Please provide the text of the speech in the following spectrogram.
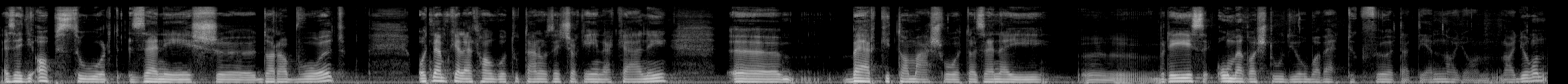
ez egy abszurd zenés darab volt, ott nem kellett hangot utánozni, csak énekelni. Berki Tamás volt a zenei rész, Omega stúdióba vettük föl, tehát ilyen nagyon-nagyon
